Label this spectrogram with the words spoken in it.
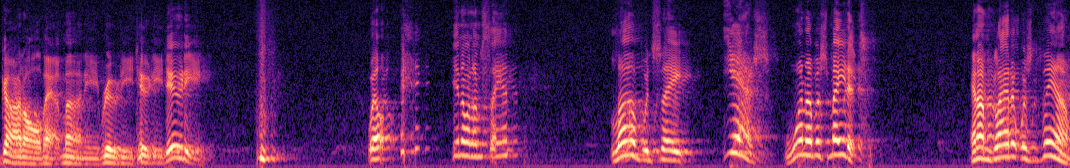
Got all that money, Rudy Tooty Duty. well, you know what I'm saying? Love would say, yes, one of us made it. And I'm glad it was them.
